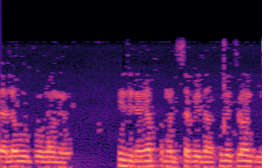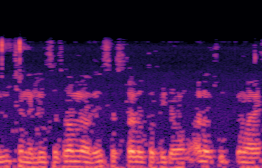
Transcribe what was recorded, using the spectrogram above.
တဲ့လောက်ဝပွဲကောင်းတွေကိုဒီနေ့ကပုံမှန်ဆက်ပြီးတော့ခုလိုကျွန်တော်ဒီ channel လေး subscribe လုပ်နေ subscribe လုပ်တော့ပြီးတော့အားလုံးကျေးဇူးတင်ပါတယ်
